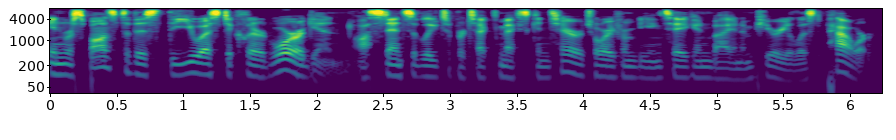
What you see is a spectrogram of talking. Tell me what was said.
In response to this, the US declared war again, ostensibly to protect Mexican territory from being taken by an imperialist power.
